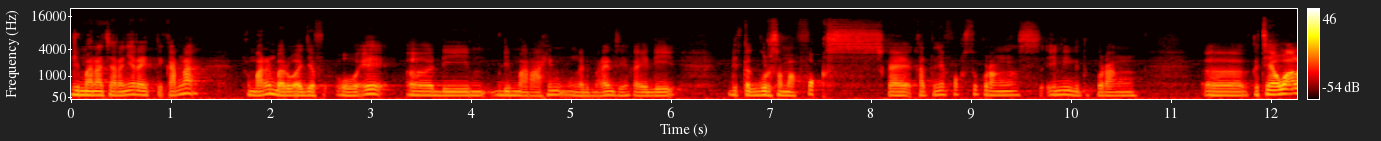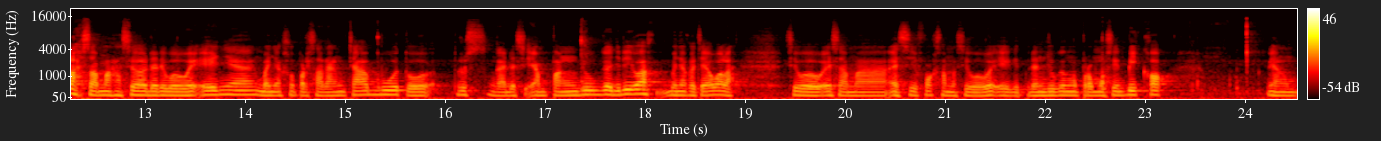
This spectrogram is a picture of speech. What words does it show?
gimana caranya rating karena kemarin baru aja WWE uh, di dimarahin nggak dimarahin sih kayak di ditegur sama Fox kayak katanya Fox tuh kurang ini gitu kurang uh, kecewa lah sama hasil dari WWE-nya banyak superstar yang cabut tuh terus nggak ada si Empang juga jadi wah banyak kecewa lah si WWE sama eh, si Fox sama si WWE gitu dan juga ngepromosin Peacock yang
